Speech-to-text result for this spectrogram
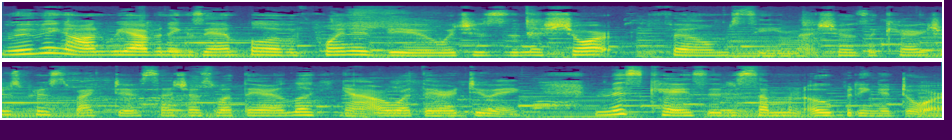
Moving on, we have an example of a point of view, which is in a short film scene that shows a character's perspective, such as what they are looking at or what they are doing. In this case, it is someone opening a door.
